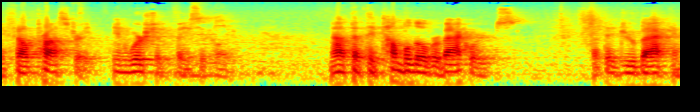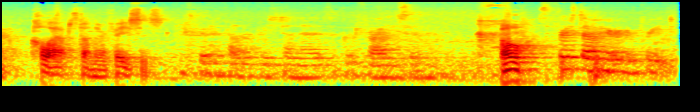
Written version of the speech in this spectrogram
Yeah. They fell prostrate in worship, basically. Not that they tumbled over backwards, but they drew back and collapsed on their faces. It's good preached on that, it's a Good Friday sermon. Oh, It's the first time I heard him preach.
